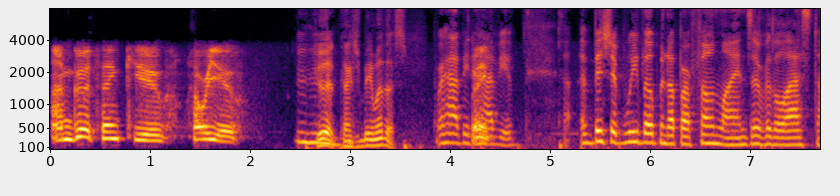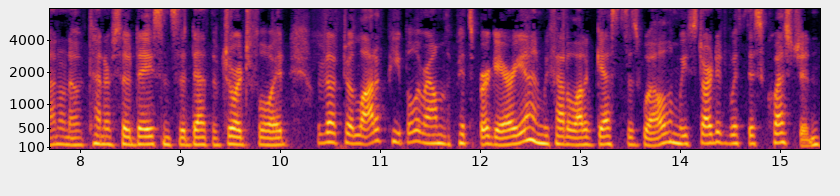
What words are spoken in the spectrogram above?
I'm good, thank you. How are you? Mhm. Good. Thanks for being with us. We're happy to Great. have you. Uh, Bishop, we've opened up our phone lines over the last, I don't know, 10 or so days since the death of George Floyd. We've talked to a lot of people around the Pittsburgh area, and we've had a lot of guests as well. And we started with this question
